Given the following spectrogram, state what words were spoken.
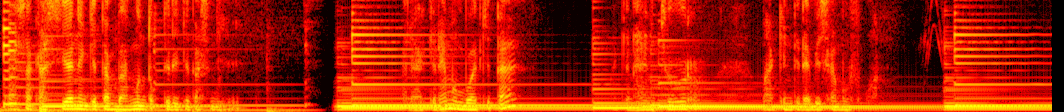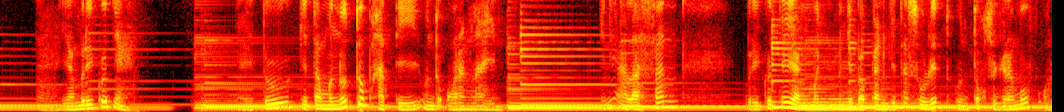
rasa kasihan yang kita bangun untuk diri kita sendiri dan akhirnya membuat kita bisa move on. Nah yang berikutnya yaitu kita menutup hati untuk orang lain. Ini alasan berikutnya yang menyebabkan kita sulit untuk segera move on.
